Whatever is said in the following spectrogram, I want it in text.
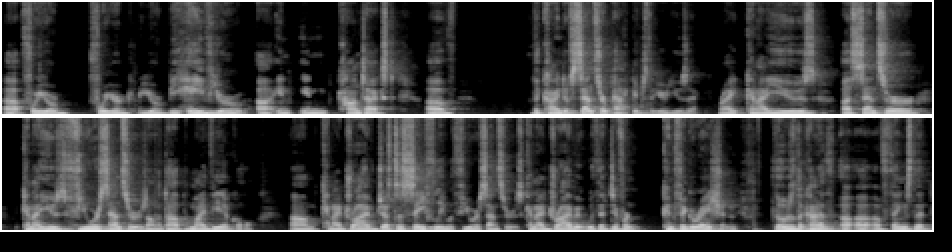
uh, for your for your your behavior uh, in in context of the kind of sensor package that you're using. Right? Can I use a sensor? Can I use fewer sensors on the top of my vehicle? Um, can I drive just as safely with fewer sensors? Can I drive it with a different configuration? Those are the kind of uh, uh of things that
